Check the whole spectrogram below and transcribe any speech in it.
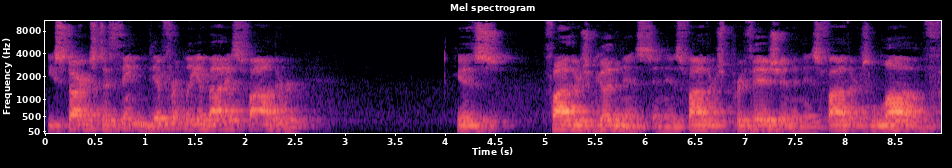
He starts to think differently about his father, his father's goodness, and his father's provision, and his father's love.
